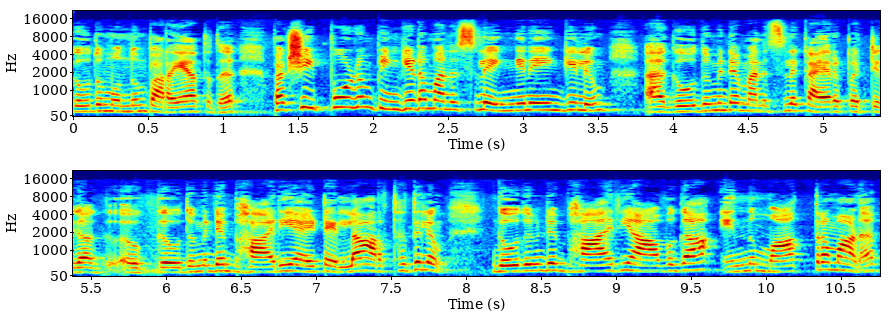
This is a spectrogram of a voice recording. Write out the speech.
ഗൗതം ഒന്നും പറയാത്തത്. പക്ഷേ ഇപ്പോഴും പിങ്കിയുടെ മനസ്സിൽ എങ്ങനെയെങ്കിലും ഗൗതമിന്റെ മനസ്സിൽ കയറി പറ്റുക ഗ- ഗൗതമിന്റെ ഭാര്യയായിട്ട് എല്ലാ അർത്ഥത്തിലും ഗൗതമിന്റെ ഭാര്യ ആവുക എന്ന് മാത്രമാണ്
